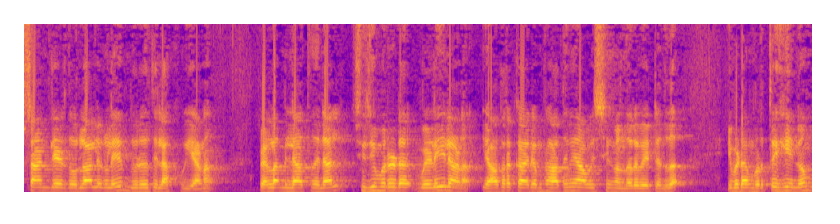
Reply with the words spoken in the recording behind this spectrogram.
സ്റ്റാൻഡിലെ തൊഴിലാളികളെയും ദുരിതത്തിലാക്കുകയാണ്. വെള്ളമില്ലാത്തതിനാൽ ശുചിമുറിയുടെ വെളിയിലാണ് യാത്രക്കാരും പ്രാഥമിക ആവശ്യങ്ങൾ നിറവേറ്റുന്നത്. ഇവിടം വൃത്തിഹീനവും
